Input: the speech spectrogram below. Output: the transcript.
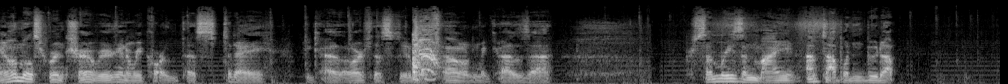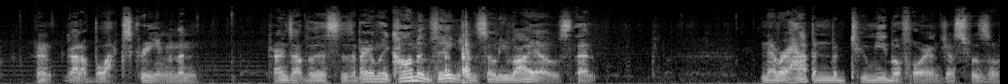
We almost weren't sure we were going to record this today, because, or if this was going to be a phone, because uh, for some reason my laptop wouldn't boot up. And got a black screen, and then turns out that this is apparently a common thing in Sony Vaios that never happened to me before. It just was a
